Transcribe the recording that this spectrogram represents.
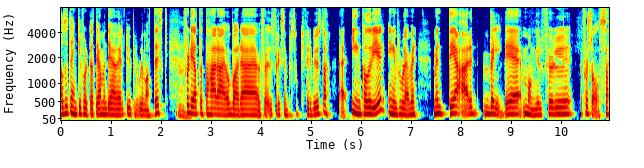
Og så tenker folk at ja, men det er jo helt uproblematisk. Fordi at dette her er jo bare f.eks. sukkerfri brus. da. Eh, Ingen kalorier, ingen problemer. Men det er en veldig mangelfull forståelse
